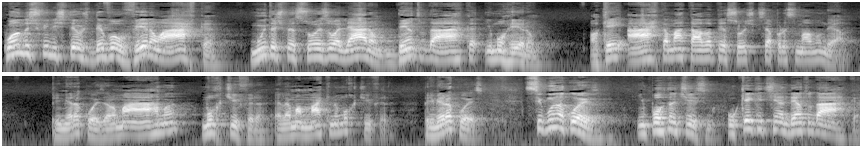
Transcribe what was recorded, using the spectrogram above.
Quando os filisteus devolveram a arca, muitas pessoas olharam dentro da arca e morreram. Ok? A arca matava pessoas que se aproximavam dela. Primeira coisa, era uma arma mortífera. Ela é uma máquina mortífera. Primeira coisa. Segunda coisa, importantíssima. O que, que tinha dentro da arca?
